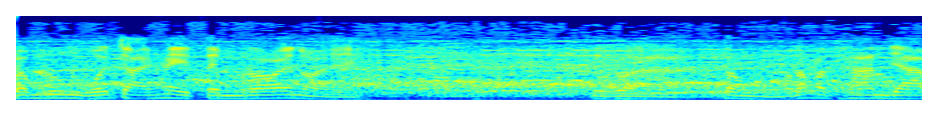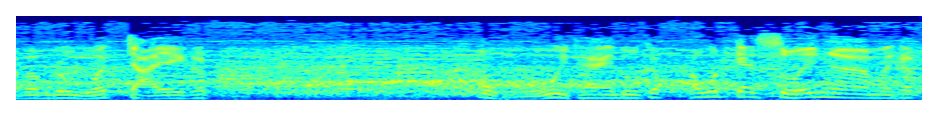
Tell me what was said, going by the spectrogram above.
บำรุงหัวใจให้เต็มร้อยหน่อย เรียกว่าต้องรับประทานยาบำรุงหัวใจครับ โอ้โหแทงดูครับอาวุธแกสวยงามเลยครับ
